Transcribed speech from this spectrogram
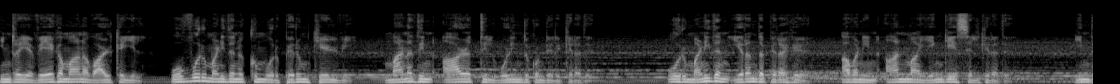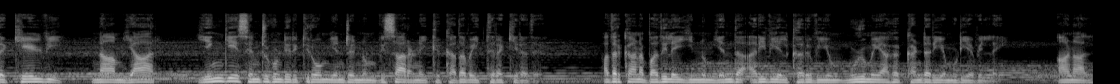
இன்றைய வேகமான வாழ்க்கையில் ஒவ்வொரு மனிதனுக்கும் ஒரு பெரும் கேள்வி மனதின் ஆழத்தில் ஒளிந்து கொண்டிருக்கிறது. ஒரு மனிதன் இறந்த பிறகு அவனின் ஆன்மா எங்கே செல்கிறது? இந்த கேள்வி நாம் யார் எங்கே சென்று கொண்டிருக்கிறோம் என்றென்னும் விசாரணைக்கு கதவை திறக்கிறது. அதற்கான பதிலை இன்னும் எந்த அறிவியல் கருவியும் முழுமையாக கண்டறிய முடியவில்லை. ஆனால்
